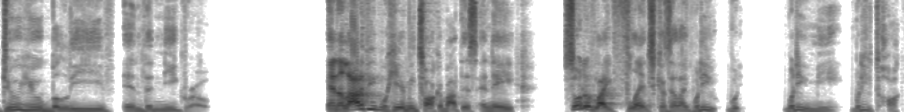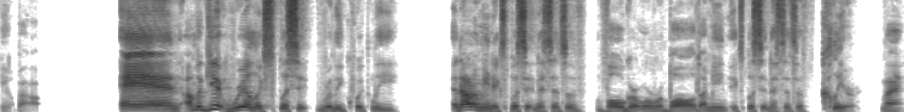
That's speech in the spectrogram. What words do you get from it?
do you believe in the Negro? And a lot of people hear me talk about this and they sort of like flinch because they're like, what do you what, what do you mean? What are you talking about? And I'm gonna get real explicit really quickly. And I don't mean explicit in the sense of vulgar or ribald. I mean explicit in the sense of clear. Right.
